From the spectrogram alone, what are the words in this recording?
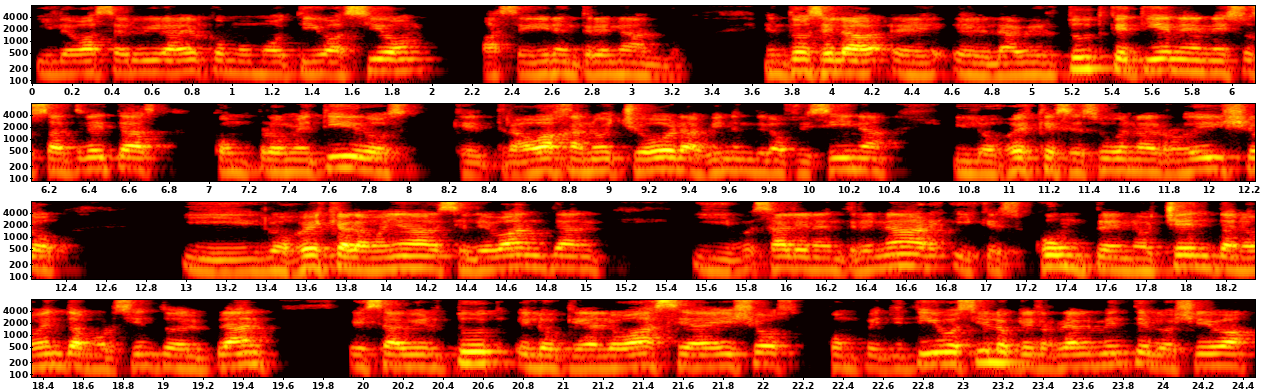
y le va a servir a él como motivación a seguir entrenando. Entonces, eh, eh, la, virtud que tienen esos atletas comprometidos, que trabajan ocho horas, vienen de la oficina y los ves que se suben al rodillo y los ves que a la mañana se levantan y salen a entrenar y que cumplen 80, 90% del plan, esa virtud es lo que lo hace a ellos competitivos y es lo que realmente los lleva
